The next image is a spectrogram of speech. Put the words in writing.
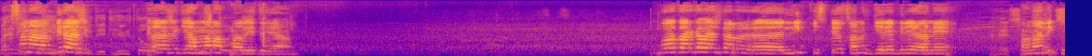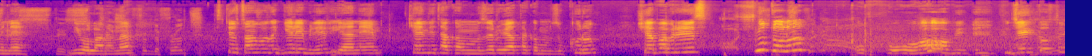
Baksana abi birazcık Birazcık yandan atmalıydı ya. Bu arada arkadaşlar e, lig istiyorsanız gelebilir hani Ana lig mi ne diyorlar ona. istiyorsanız o da gelebilir yani kendi takımımızı rüya takımımızı kurup şey yapabiliriz. Şut olup oha abi. Jack Dawson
